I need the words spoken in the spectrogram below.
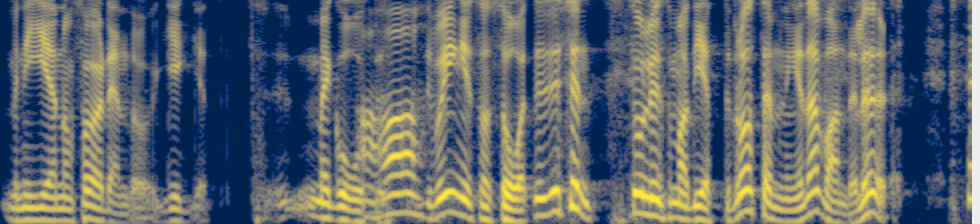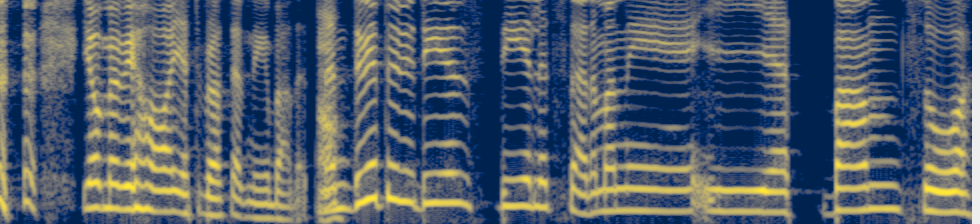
Men ni genomförde ändå gigget med god. Ja. Det var ingen som såg. Det, det såg- ut som att jättebra stämning i det bandet, eller hur? Ja, men vi har jättebra stämning i bandet. Ja. Men du vet hur det är, det är lite sådär när man är i ett band så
